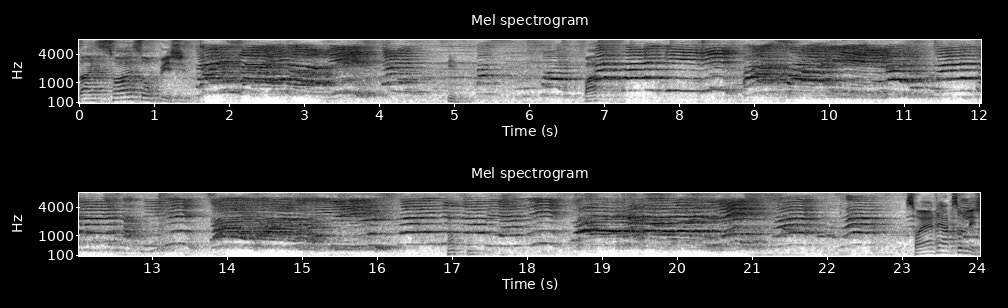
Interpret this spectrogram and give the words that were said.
সাইজ ছয় চব্বিশ পাঁচ। ছয় আটে আটচল্লিশ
